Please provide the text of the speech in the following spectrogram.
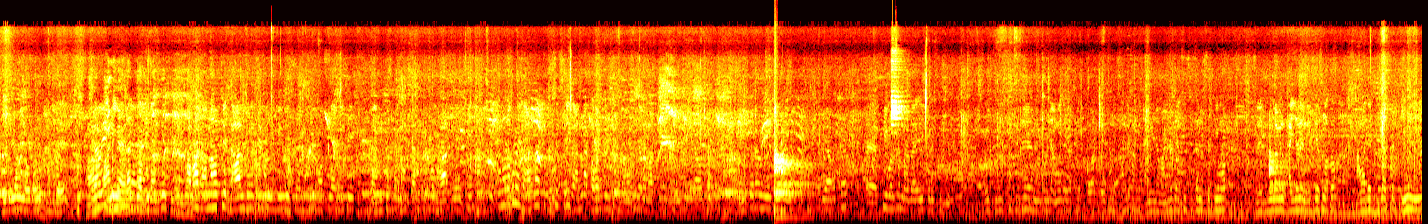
ভিতরে পানি খাবার রান্না হচ্ছে ডাল রয়েছে এবং বিভিন্ন সবজি মশলা রয়েছে ভাত রয়েছে। রকমের রান্না সেই রান্না খাবার কিন্তু যারা নিয়ে কি বলবেন দাদা এই পরিস্থিতি? এই পরিস্থিতিতে মোটামুটি আমাদের কাছে খবর পৌঁছানোর সঙ্গে সঙ্গে আমি একটা মাইনরিটি অ্যাসোসিয়েশনের সুপ্রিমো রুল আমিন ভাইজানের নির্দেশ মতো আমাদের ডিজাস্টার টিম নিয়ে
